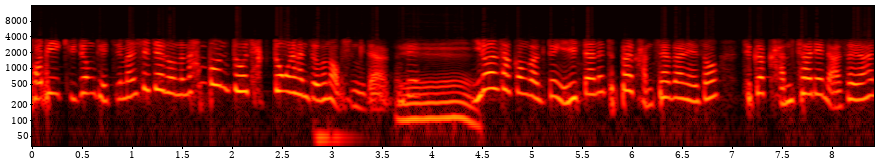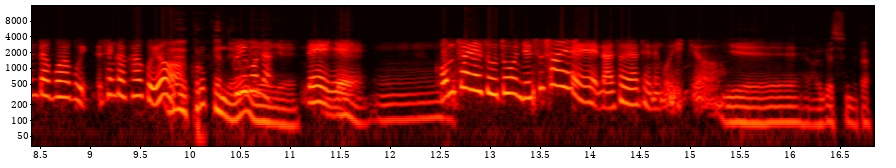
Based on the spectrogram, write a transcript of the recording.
법이 규정됐지만 실제로는 한 번도 작동을 한 적은 없습니다. 근데 예. 이런 사건 같은 경우 일단은 특별 감찰관에서 즉각 감찰에 나서야 한다고 하고 생각하고요. 네, 그렇겠네요. 그리고 예, 나- 예. 네, 예. 음, 검찰에서도 이제 수사에 나서야 되는 것이죠. 예, 알겠습니다.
